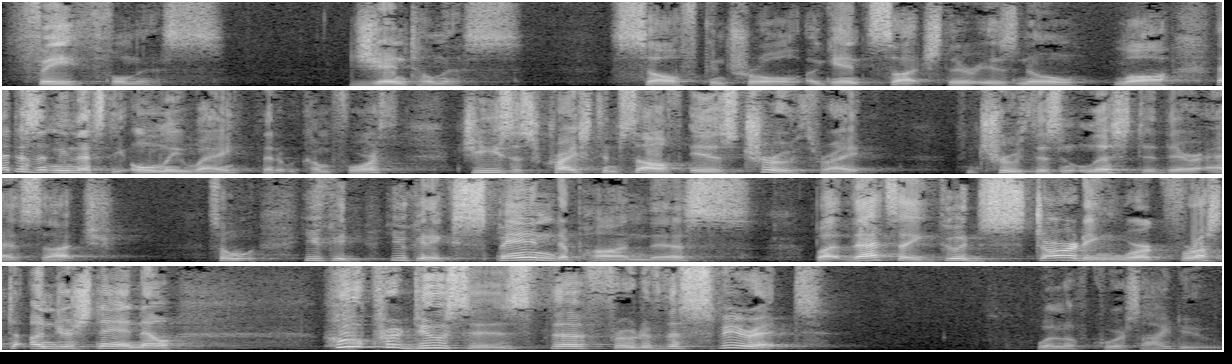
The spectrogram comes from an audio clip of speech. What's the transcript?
faithfulness, gentleness, self control. Against such there is no law. That doesn't mean that's the only way that it would come forth. Jesus Christ himself is truth, right? Truth isn't listed there as such. So you could, you could expand upon this, but that's a good starting work for us to understand. Now, who produces the fruit of the Spirit? Well, of course I do.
